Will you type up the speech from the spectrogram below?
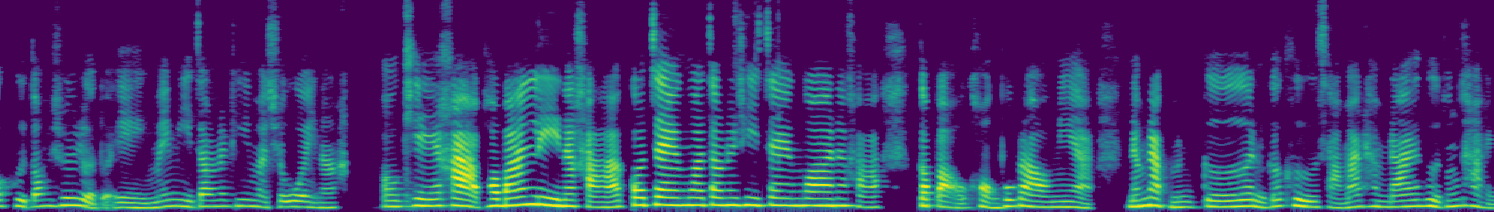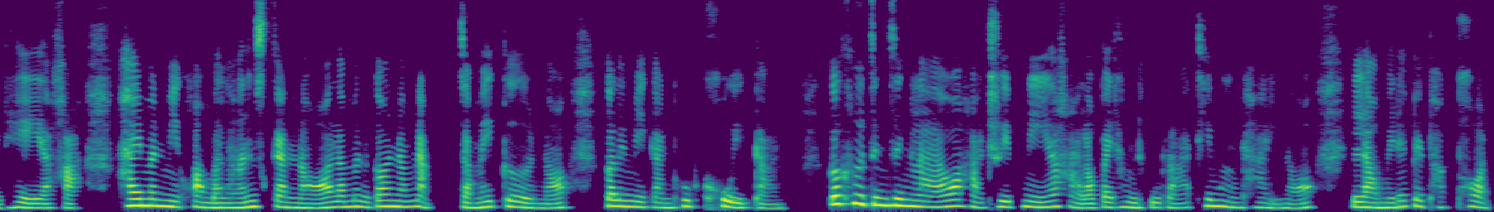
ก็คือต้องช่วยเหลือตัวเอง ไม่มีเจ้าหน้าที่มาช่วยนะคะ โอเคค่ะ พอบ้านลีนะคะ ก็แจ้งว่าเจ้าหน้าที่แจ้งว่านะคะ กระเป๋าของพวกเราเนี่ยน้ำหนักมันเกินก็คือสามารถทำได้คือต้องถ่ายเทอะค่ะ ให้มันมีความบาลันซ์กันเนาะแล้วมันก็น้ำหนัก จะไม่เกินเนาะก็เลยมีการพูดคุยกัน ก็คือจริง ๆ แล้วอะค่ะทริปนี้อะค่ะ เราไปทำธุระที่เมืองไทยเนาะเราไม่ได้ไปพักผ่อน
